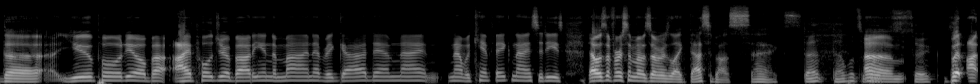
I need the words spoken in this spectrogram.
the you pulled your bo- I pulled your body into mine every goddamn night. Now we can't fake niceties. That was the first time I was ever like, that's about sex. That that was about Um, sick. But I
